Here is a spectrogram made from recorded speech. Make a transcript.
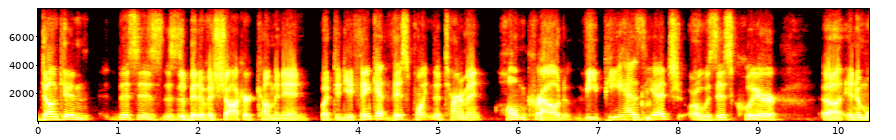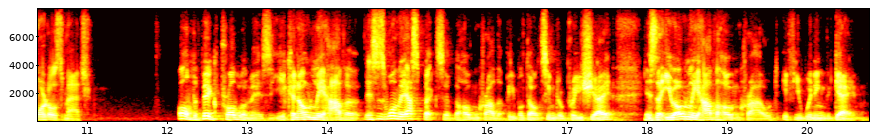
Duncan, this is this is a bit of a shocker coming in, but did you think at this point in the tournament, home crowd VP has the edge, or was this clear uh, in Immortals match? Well, the big problem is you can only have a. This is one of the aspects of the home crowd that people don't seem to appreciate is that you only have a home crowd if you're winning the game.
